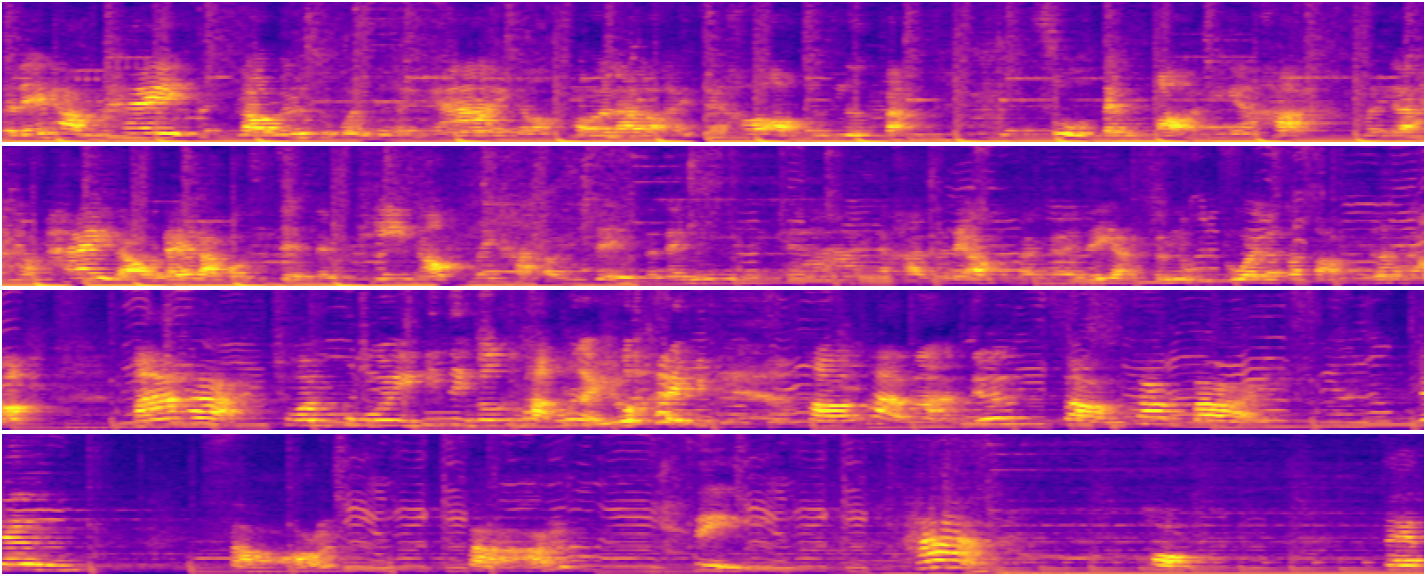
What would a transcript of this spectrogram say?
จะได้ทำให้เราไม่รู้สึกว่าเหนื่อยง่ายเนาะพอเวลาเราหายใจเข้าออกลึกๆแบบสูดเต็มปอดอย่างเงี้ยค่ะ มันจะทำให้เราได้รับออกซิเจนเต็มที่เนาะไม่ขาดออกซิเจนจะได้ไม่เหนื่อยง่ายนะคะ จะได้ออกกำลังกายได้อย่างสนุกด้วยแล้วก็ต่อเนื่องเนาะมาค่ะ ชวนคุยที่จริงก็คือพักเหนื่อยด้วยพร้อมค่ะมาหนึ่งสองสามไปหนึ่งสองสามสี่ห้าหกเจ็ด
